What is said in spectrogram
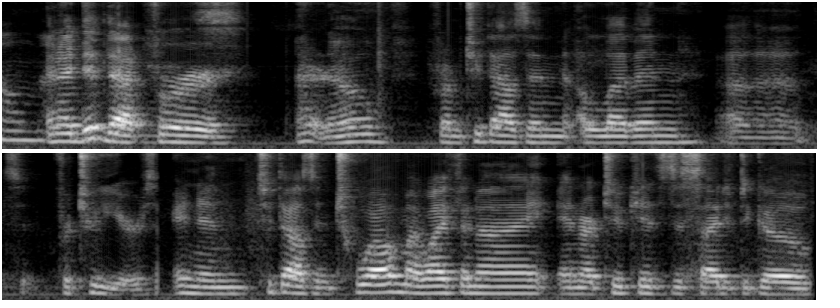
Oh my And I did that for, I don't know, from 2011 uh, for two years. And in 2012, my wife and I and our two kids decided to go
